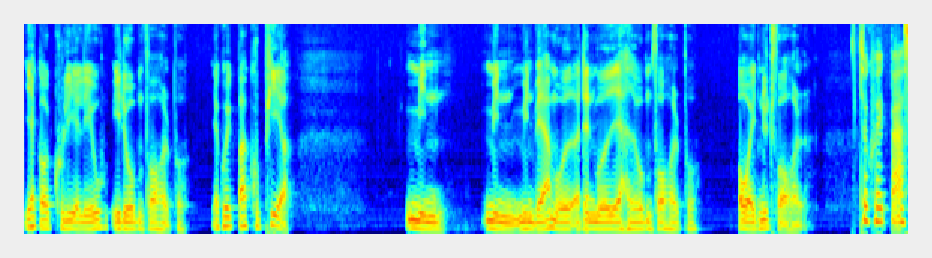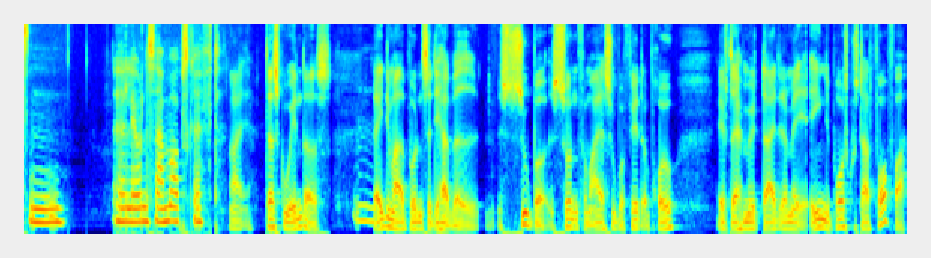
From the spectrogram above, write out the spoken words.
jeg godt kunne lide at leve i et åbent forhold på. Jeg kunne ikke bare kopiere min, min, min væremåde og den måde, jeg havde åbent forhold på. over et nyt forhold. Du kunne ikke bare sådan øh, lave den samme opskrift. Nej, der skulle ændres mm. rigtig meget på den, så det har været super sundt for mig og super fedt at prøve, efter jeg har mødt dig, det der med, at jeg egentlig prøver at skulle starte forfra.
